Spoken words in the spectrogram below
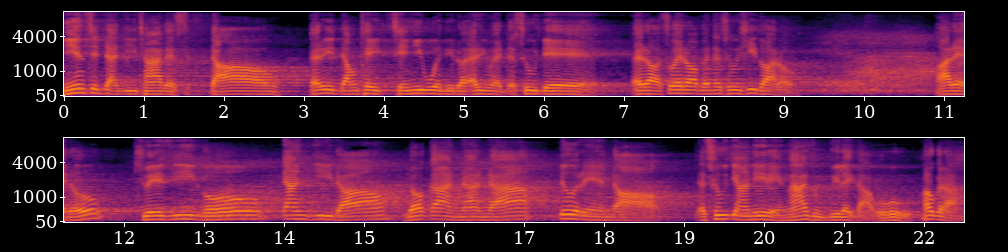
မြင်းစစ်တပ်ကြီးထားတဲ့တောင်အဲ့ဒီတောင်ထိပ်ဆင်ကြီးဝတ်နေတော့အဲ့ဒီမဲ့တဆူတဲ့အဲ့တော့ဆွဲတော့ဘယ်နှဆူရှိသွားတော့ပါတဲ့တော့ရွှေစည်းကိုတန်ကြီးတော်လောကနန္ဒာ တုရင်တော်တဆူကြံသေးတယ်ငါးစုပေးလိုက်တာဟုတ်ဟုတ်ကလား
